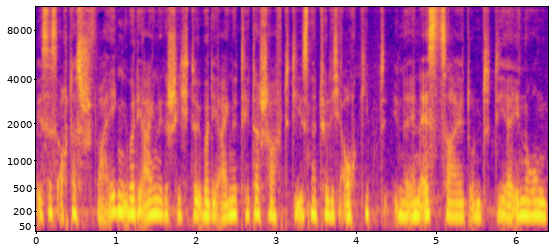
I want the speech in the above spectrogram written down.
ist es auch das Schweigen über die eigene Geschichte, über die eigene Täterschaft, die es natürlich auch gibt in der NS-Zeit und die Erinnerung,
